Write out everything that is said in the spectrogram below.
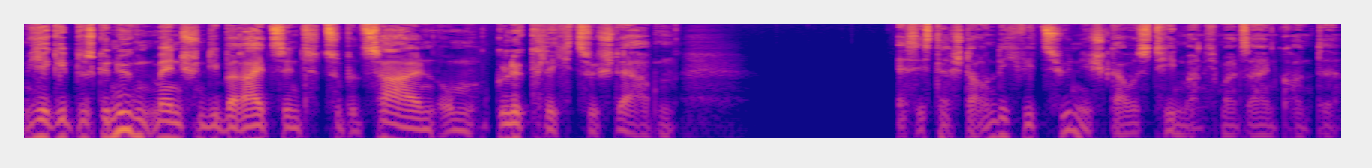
Hier gibt es genügend Menschen, die bereit sind zu bezahlen, um glücklich zu sterben. Es ist erstaunlich, wie zynisch Gaustin manchmal sein konnte.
